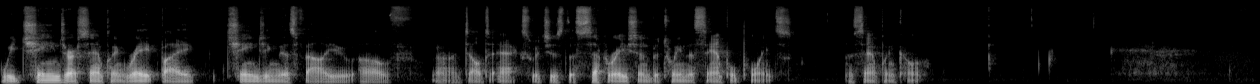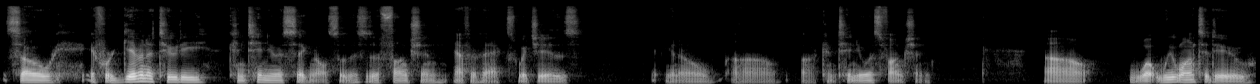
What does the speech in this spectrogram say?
we change our sampling rate by changing this value of uh, delta x, which is the separation between the sample points, the sampling comb. So if we're given a 2D continuous signal. So this is a function f of x, which is, you know, uh, a continuous function. Uh, what we want to do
